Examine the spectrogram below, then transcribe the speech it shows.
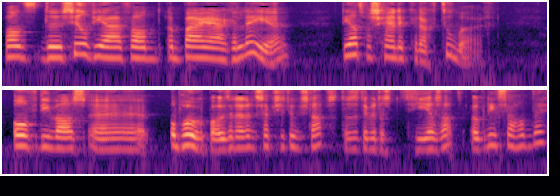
Want de Sylvia van een paar jaar geleden, die had waarschijnlijk gedacht: toe maar. Of die was uh, op hoge poten naar de receptie toegestapt, dat het inmiddels hier zat, ook niet zo handig.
